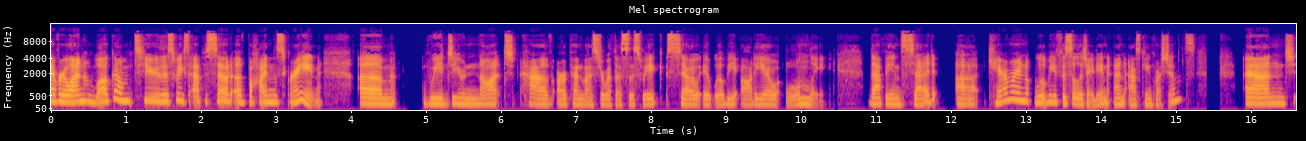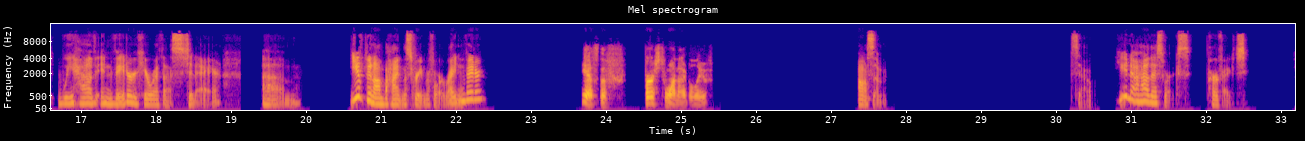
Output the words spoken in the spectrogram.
everyone. Welcome to this week's episode of Behind the Screen. Um, we do not have our Penmaester with us this week, so it will be audio only. That being said, uh, Cameron will be facilitating and asking questions, and we have Invader here with us today. Um, you've been on Behind the Screen before, right, Invader? Yes, the f- first one, I believe. Awesome. So you know how this works. Perfect.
